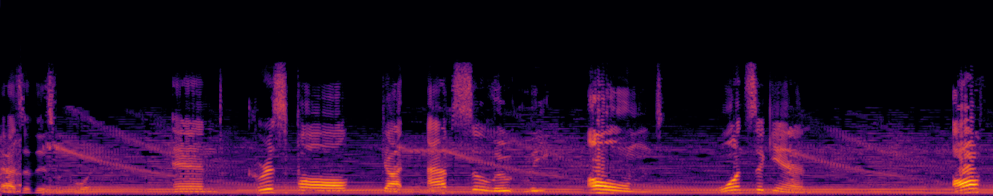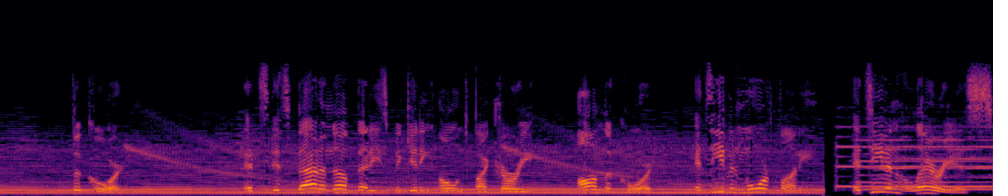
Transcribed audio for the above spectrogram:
as of this recording. And Chris Paul got absolutely owned once again off the court. It's it's bad enough that he's been getting owned by Curry on the court. It's even more funny. It's even hilarious,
